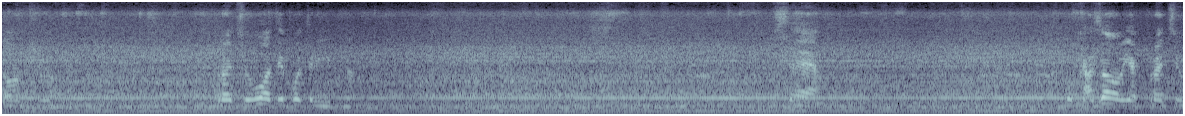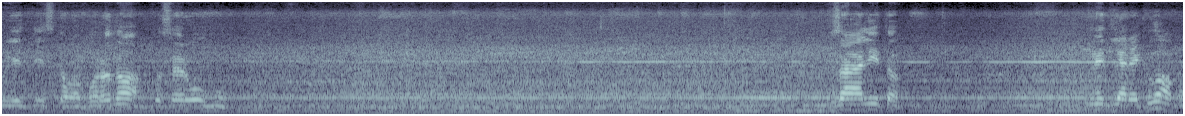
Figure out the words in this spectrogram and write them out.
Так що працювати потрібно. Все. Показав, як працює дискова борона по сирому. Взагалі-то не для реклами,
